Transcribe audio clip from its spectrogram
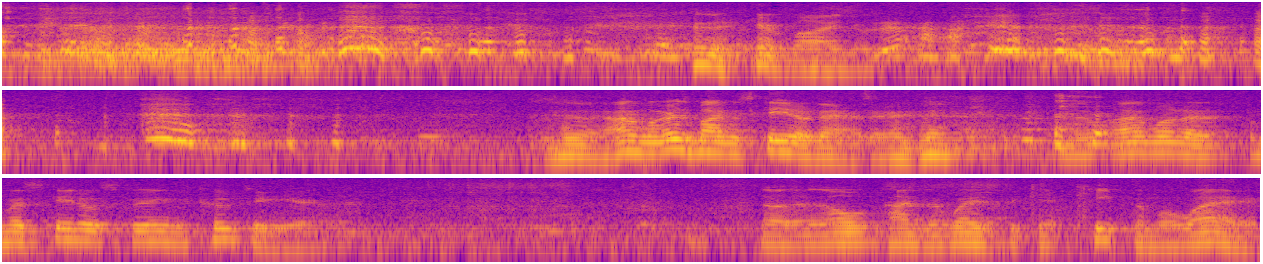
your mind goes, ah. where's my mosquito net? I want a, a mosquito screen kuti here. So there's all kinds of ways to keep, keep them away,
